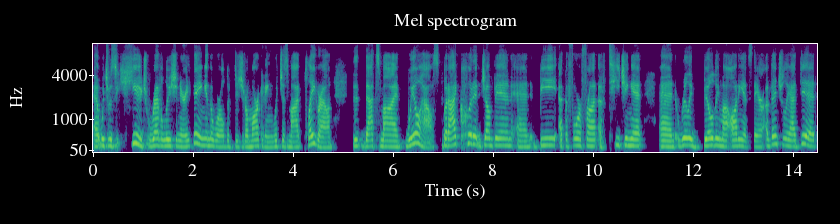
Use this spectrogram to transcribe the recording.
uh, which was a huge revolutionary thing in the world of digital marketing, which is my playground. That's my wheelhouse. But I couldn't jump in and be at the forefront of teaching it and really building my audience there. Eventually I did,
